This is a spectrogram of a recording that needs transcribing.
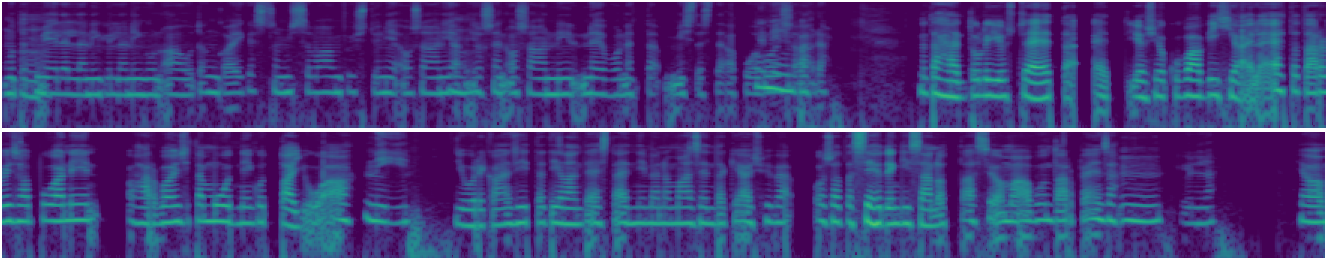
Mutta mm. mielelläni kyllä niin kuin autan kaikessa, missä vaan pystyn ja osaan. Ja mm. jos en osaan, niin neuvon, että mistä sitä apua ja voi niinpä. saada. No tähän tuli just se, että, että jos joku vaan vihjailee, että tarvisi apua, niin harvoin sitä muut niin kuin tajuaa. Niin. Juurikaan siitä tilanteesta, että nimenomaan sen takia olisi hyvä osata se jotenkin sanottaa se oma avun tarpeensa. Mm, kyllä. Joo.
